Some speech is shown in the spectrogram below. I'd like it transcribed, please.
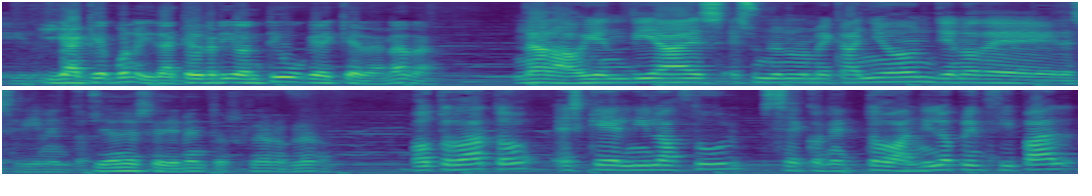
y- Y, aquel, bueno, y de aquel río antiguo que queda nada, nada, hoy en día es, es un enorme cañón lleno de, de sedimentos. lleno de sedimentos, claro, claro. Otro dato es que el Nilo Azul se conectó al Nilo principal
